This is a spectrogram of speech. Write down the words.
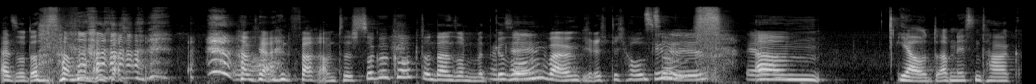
Also das haben wir einfach, wow. haben wir einfach am Tisch so geguckt und dann so mitgesungen, okay. war irgendwie richtig wholesome. Ja. Ähm, ja, und am nächsten Tag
